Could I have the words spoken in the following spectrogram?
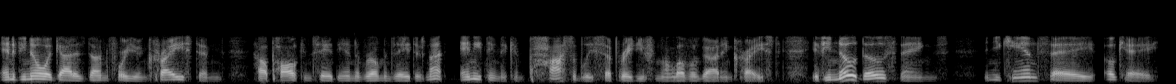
and if you know what God has done for you in Christ and how Paul can say at the end of Romans 8, there's not anything that can possibly separate you from the love of God in Christ. If you know those things, then you can say, okay,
